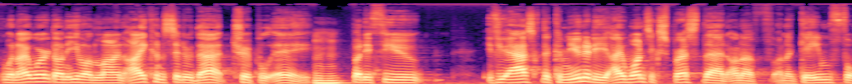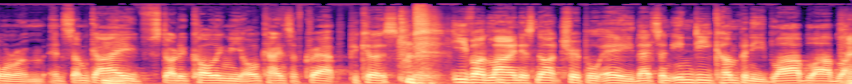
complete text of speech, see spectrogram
when I worked on Eve Online, I consider that triple A. But if you, if you ask the community, I once expressed that on a on a game forum, and some guy started calling me all kinds of crap because Eve Online is not triple A. That's an indie company. Blah blah blah.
